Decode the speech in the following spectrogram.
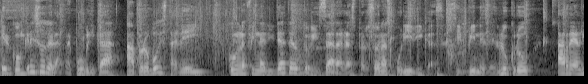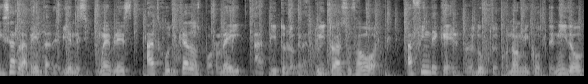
El Congreso de la República aprobó esta ley con la finalidad de autorizar a las personas jurídicas sin fines de lucro a realizar la venta de bienes inmuebles adjudicados por ley a título gratuito a su favor, a fin de que el producto económico obtenido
